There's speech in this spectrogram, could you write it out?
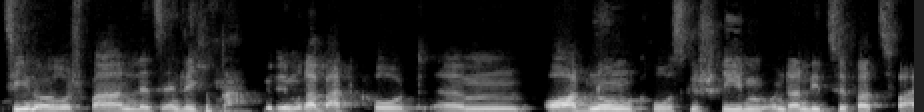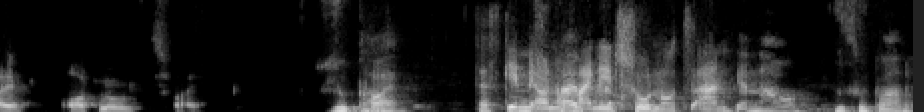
10 Euro sparen letztendlich Super. mit dem Rabattcode ähm, Ordnung großgeschrieben und dann die Ziffer 2. Ordnung 2. Super. Das gehen wir auch nochmal in den Shownotes an. Genau, super.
